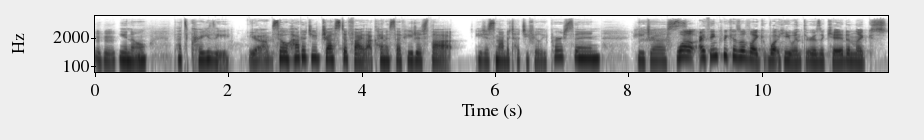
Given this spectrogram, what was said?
Mm-hmm. you know, that's crazy. Yeah. So how did you justify that kind of stuff? You just thought he's just not a touchy feely person. He just Well, I think because of like what he went through as a kid and like s-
